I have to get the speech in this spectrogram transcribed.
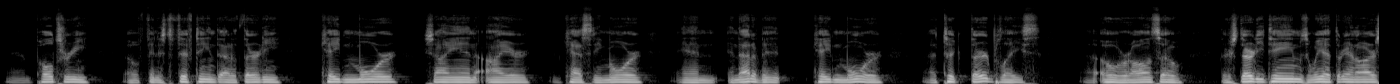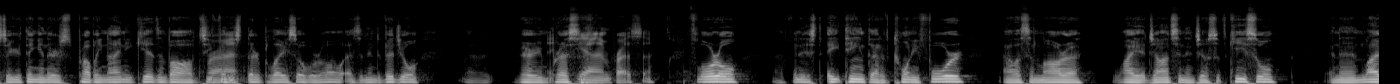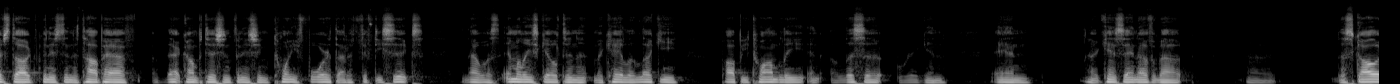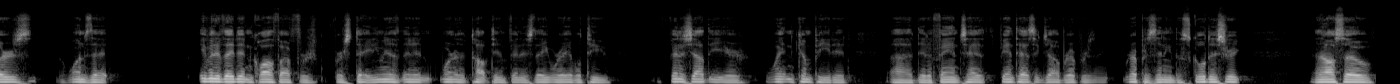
And poultry uh, finished 15th out of 30. Caden Moore, Cheyenne Iyer, and Cassidy Moore. And in that event, Caden Moore uh, took third place uh, overall. And so there's 30 teams, and we had three on ours. So you're thinking there's probably 90 kids involved. She Right. finished third place overall as an individual. Uh, very impressive. Yeah, impressive. Floral uh, finished 18th out of 24. Allison Lara, Wyatt Johnson, and Joseph Kiesel. And then livestock finished in the top half of that competition, finishing 24th out of 56. And that was Emily Skelton, Michaela Lucky, Poppy Twombly, and Alyssa Riggin. And I can't say enough about uh, the scholars, the ones that, even if they didn't qualify for, for state, even if they didn't weren't in the top 10 finish, they were able to finish out the year, went and competed, uh, did a fantastic, fantastic job represent, representing the school district. And also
